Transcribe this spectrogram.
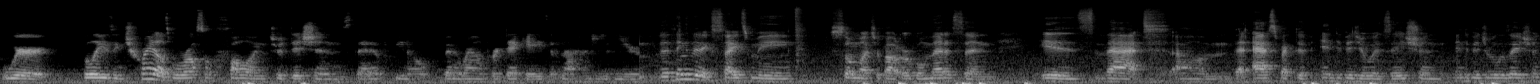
we're blazing trails, but we're also following traditions that have, you know, been around for decades, if not hundreds of years. The thing that excites me so much about herbal medicine is that um, that aspect of individualization, individualization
